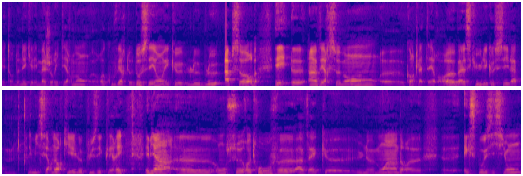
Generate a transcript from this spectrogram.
étant donné qu'elle est majoritairement euh, recouverte d'océan et que le bleu absorbe, et inversement, quand la Terre rebascule et que c'est l'hémisphère nord qui est le plus éclairé, eh bien, on se retrouve avec une moindre exposition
